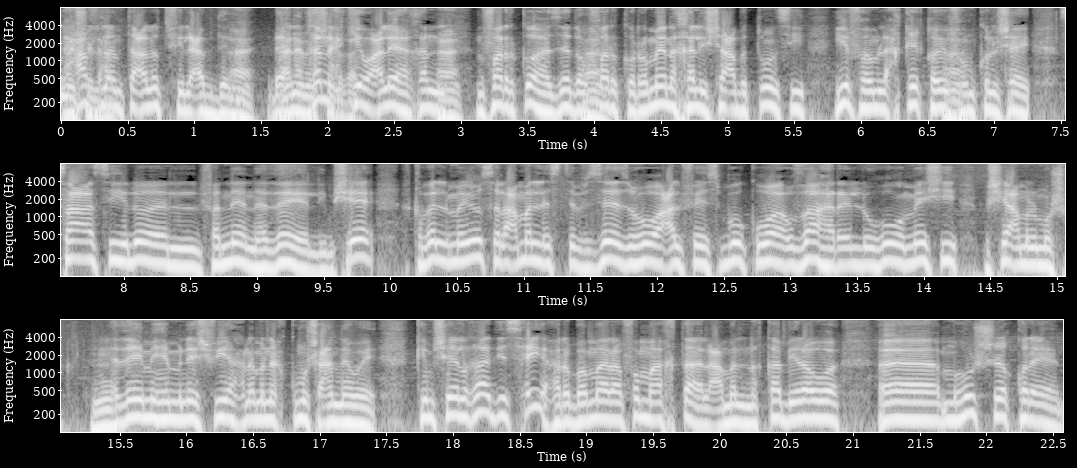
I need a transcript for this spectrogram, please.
الحفلة نتاع لطفي العبدلي آه، خلينا نحكيو عليها خلينا آه. نفركوها زاد ونفركوا الرمانه خلي الشعب التونسي يفهم الحقيقة ويفهم آه. كل شيء. ساعة c'est le- الفنان هذايا اللي مشى قبل ما يوصل عمل استفزاز وهو على الفيسبوك وظاهر اللي هو ماشي باش يعمل مشكل. هذا ما يهمناش فيه إحنا ما نحكموش على النوايا كي مشى الغادي صحيح ربما راه فما أخطاء. العمل النقابي راهو آه ماهوش قرآن.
